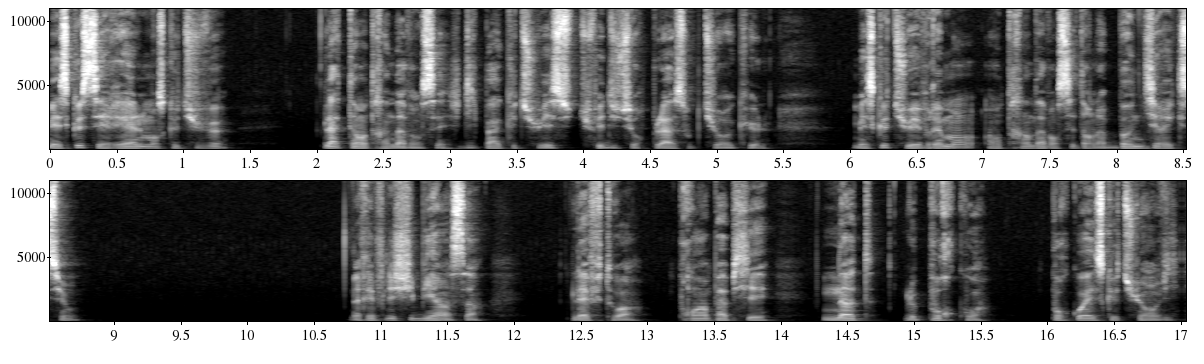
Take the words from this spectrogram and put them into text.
Mais est-ce que c'est réellement ce que tu veux? Là, tu es en train d'avancer. Je dis pas que tu, tu fais du surplace ou que tu recules. Mais est-ce que tu es vraiment en train d'avancer dans la bonne direction? Réfléchis bien à ça. Lève-toi, prends un papier, note le pourquoi. Pourquoi est-ce que tu as envie?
